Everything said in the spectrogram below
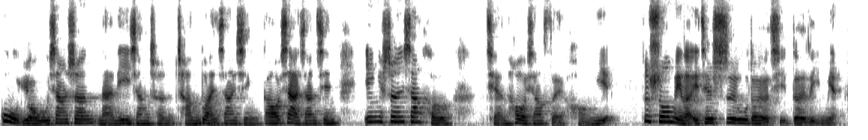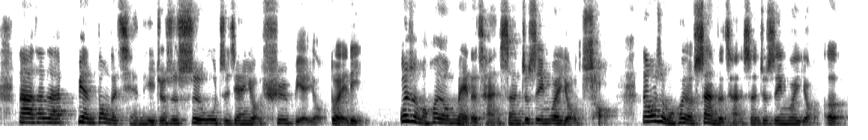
故有无相生，难易相成，长短相形，高下相倾，音声相和，前后相随，恒也。这说明了一切事物都有其对立面。那它在变动的前提，就是事物之间有区别、有对立。为什么会有美的产生？就是因为有丑。那为什么会有善的产生？就是因为有恶。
